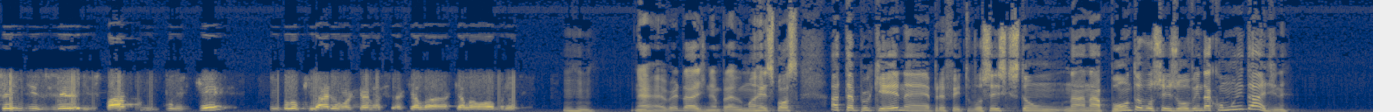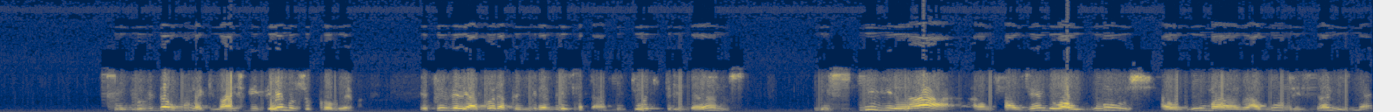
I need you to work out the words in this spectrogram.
sem dizer de fato o porquê que bloquearam aquela, aquela, aquela obra. Uhum. É, é verdade, né? Uma resposta. Até porque, né, prefeito, vocês que estão na, na ponta, vocês ouvem da comunidade, né? Sem dúvida alguma, é que nós vivemos o problema. Eu fui vereador a primeira vez há 28, 30 anos, estive lá ah, fazendo alguns, alguma, alguns exames, né?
